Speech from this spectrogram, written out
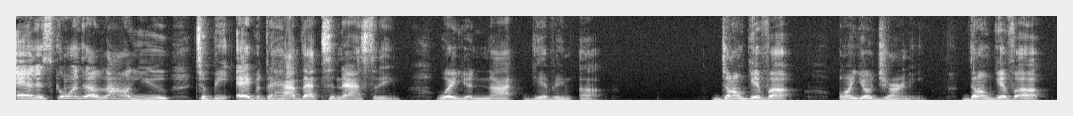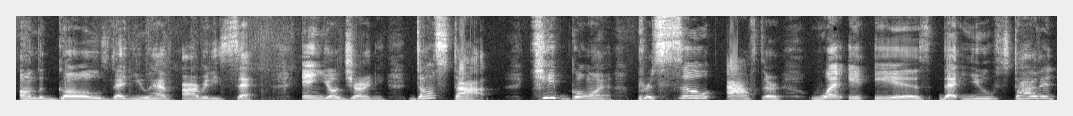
And it's going to allow you to be able to have that tenacity where you're not giving up. Don't give up on your journey. Don't give up on the goals that you have already set in your journey. Don't stop. Keep going. Pursue after what it is that you started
